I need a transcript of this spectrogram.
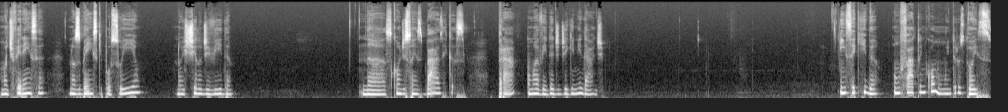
Uma diferença nos bens que possuíam, no estilo de vida nas condições básicas para uma vida de dignidade. Em seguida, um fato em comum entre os dois:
